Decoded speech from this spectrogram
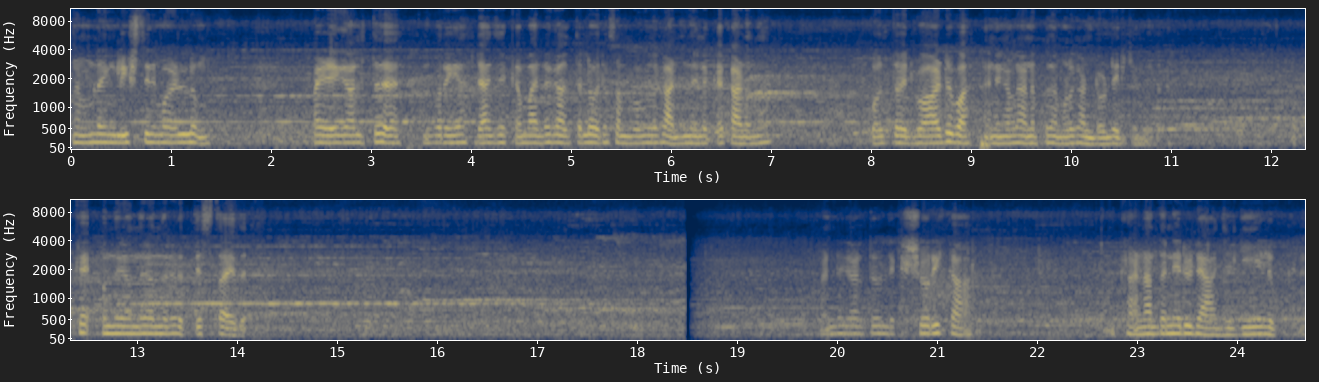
നമ്മൾ ഇംഗ്ലീഷ് സിനിമകളിലും പഴയ കാലത്ത് എന്താ പറയുക രാജാക്കന്മാരുടെ കാലത്തുള്ള ഓരോ സംഭവങ്ങൾ കാണുന്നതിലൊക്കെ കാണുന്ന പോലത്തെ ഒരുപാട് വാഹനങ്ങളാണ് ഇപ്പോൾ നമ്മൾ കണ്ടുകൊണ്ടിരിക്കുന്നത്. ഒക്കെ ഒന്നിനൊന്നിനൊന്നിന് വ്യത്യസ്തമായത്. പണ്ട് കാലത്ത് ലക്ഷറി കാർ കാണാൻ തന്നെ ഒരു രാജകീയ ലുക്ക്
